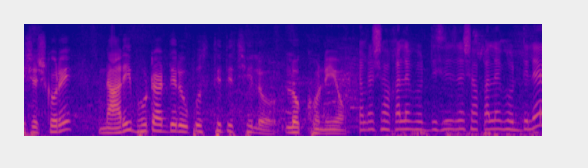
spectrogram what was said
বিশেষ করে নারী ভোটারদের উপস্থিতি ছিল লক্ষণীয়। আমরা সকালে ভোট দিছি যে সকালে ভোট দিলে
